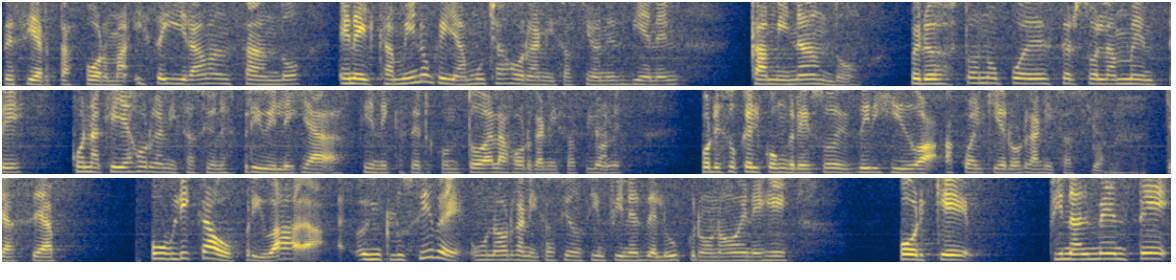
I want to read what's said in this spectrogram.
de cierta forma y seguir avanzando en el camino que ya muchas organizaciones vienen caminando. Pero esto no puede ser solamente con aquellas organizaciones privilegiadas, tiene que ser con todas las organizaciones. Por eso que el Congreso es dirigido a, cualquier organización, ya sea pública o privada, o inclusive una organización sin fines de lucro, una ONG, porque Finalmente,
